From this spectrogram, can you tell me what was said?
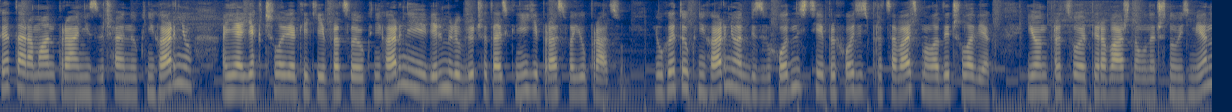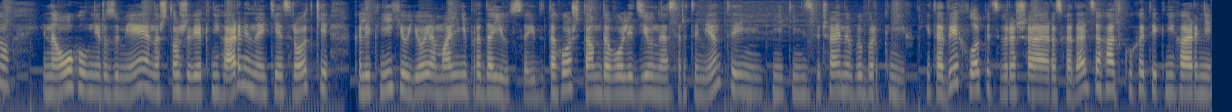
Гэта раман пра незвычайную кнігарню, А я як чалавек, які працуе ў кнігарні, вельмі люблю чытаць кнігі пра сваю працу. І ў гэтую кнігарню ад безвыходнасці прыходзіць працаваць малады чалавек. Ён працуе пераважна ў начную змену і наогул не разумее, на што жыве кнігарні, на якія сродкі, калі кнігі ў ёй амаль не прадаюцца. І да таго ж там даволі дзіўны асартымент і нейкі незвычайны выбар кніг. І тады хлопец вырашае разгадаць загадку гэтай кнігарні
